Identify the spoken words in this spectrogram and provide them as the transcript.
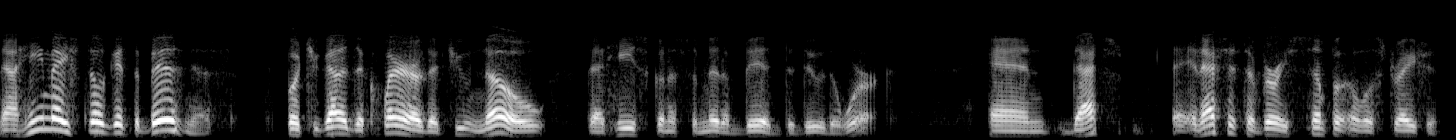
Now he may still get the business but you got to declare that you know that he's going to submit a bid to do the work. And that's and that's just a very simple illustration.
